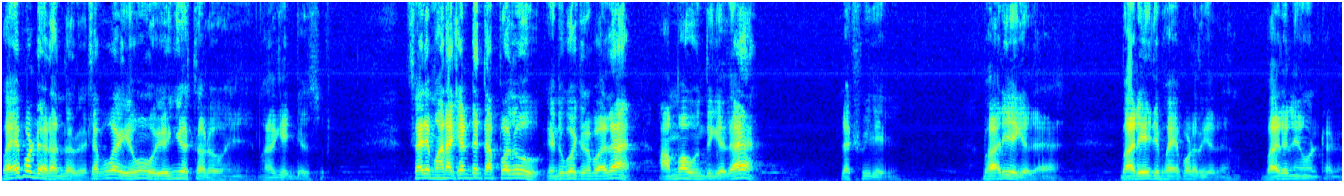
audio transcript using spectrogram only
భయపడ్డారు అందరూ. ఎట్లా పోయి ఏమో ఏం చేస్తాడో అని. మనకేం తెలుసు. సరే మనకంటే తప్పదు. ఎందుకు వచ్చిన బాధ? అమ్మ ఉంది కదా లక్ష్మీదేవి. భార్యే కదా. భార్య అయితే భయపడదు కదా. భార్యనే ఉంటాడు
